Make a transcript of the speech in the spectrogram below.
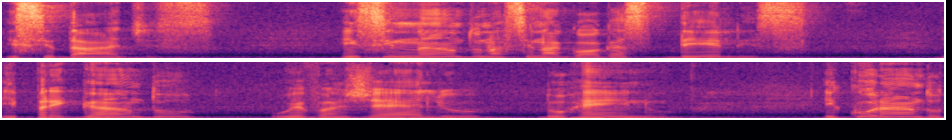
e cidades, ensinando nas sinagogas deles e pregando o evangelho do reino e curando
